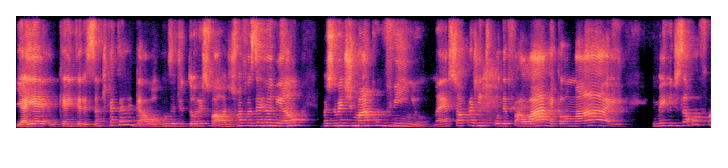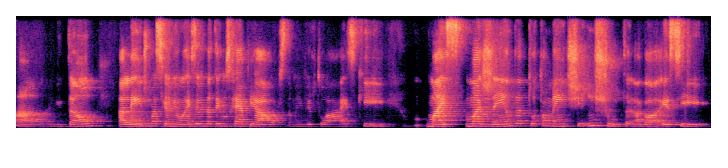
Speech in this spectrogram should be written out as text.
E aí é, o que é interessante, que é até legal, alguns editores falam, a gente vai fazer reunião, mas também a gente marca um vinho, né? Só para a gente poder falar, reclamar e, e, meio que desabafar. Então, além de umas reuniões, eu ainda tenho uns happy hours também virtuais que mas uma agenda totalmente enxuta. Agora, esse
